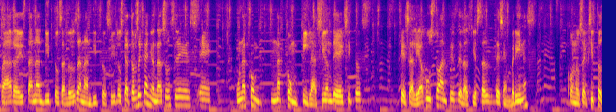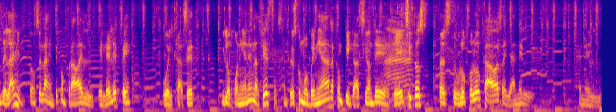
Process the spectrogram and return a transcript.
Claro, ahí está Nandito, saludos a Nandito. Sí, los 14 cañonazos es eh, una, una compilación de éxitos que salía justo antes de las fiestas decembrinas con los éxitos del año. Entonces la gente compraba el, LP o el cassette y lo ponían en las fiestas. Entonces como venía la compilación de, ah. éxitos, pues tú lo colocabas allá en el, en el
